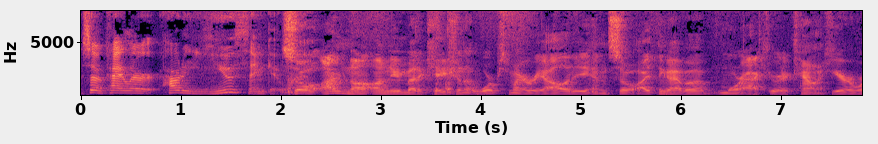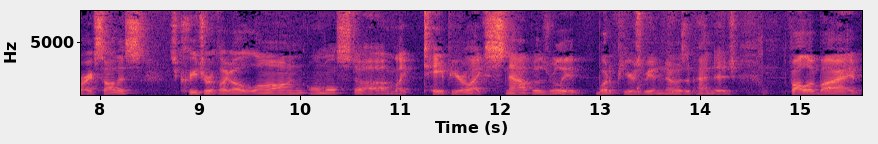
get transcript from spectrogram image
So, Kyler, how do you think it went? So I'm not on new medication that warps my reality, and so I think I have a more accurate account here where I saw this, this creature with like a long, almost um, like tapir like snout, it was really what appears to be a nose appendage, followed by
